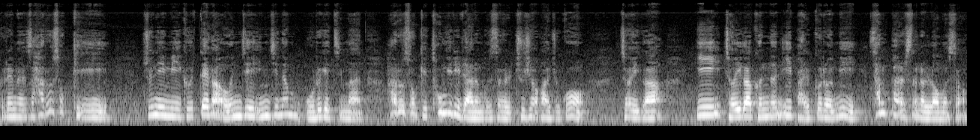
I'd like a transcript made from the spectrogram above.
그러면서 하루속히 주님이 그때가 언제인지는 모르겠지만 하루속히 통일이라는 것을 주셔가지고 저희가 이 저희가 걷는 이 발걸음이 38선을 넘어서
